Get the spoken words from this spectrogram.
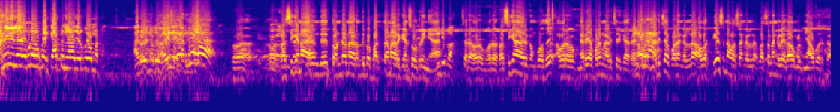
மனைவி இல்லாத கூட இருப்பேன். கேப்டன் இல்லாத இருக்கவே மாட்டேன். அது என்னோட வயது. ரசிகனா இருந்து தொண்டனா இருந்து இப்ப பக்தனா இருக்கேன்னு சொல்றீங்க. கண்டிப்பா. சார் அவர் ஒரு ரசிகனா இருக்கும்போது அவர் நிறைய படங்கள் நடிச்சிருக்காரு. அவர் நடிச்ச படங்கள்ல அவர் பேசின வசங்கள்ல வசனங்கள் ஏதாவது உங்களுக்கு ஞாபகம் இருக்கா?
